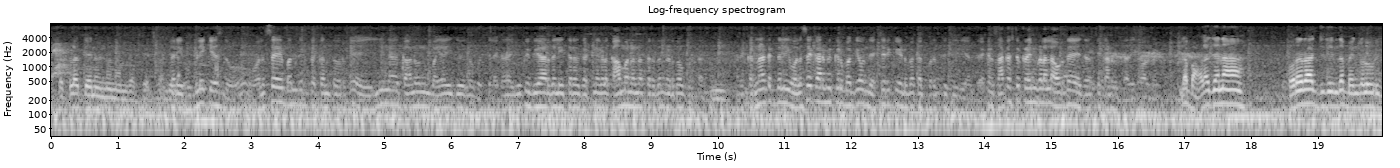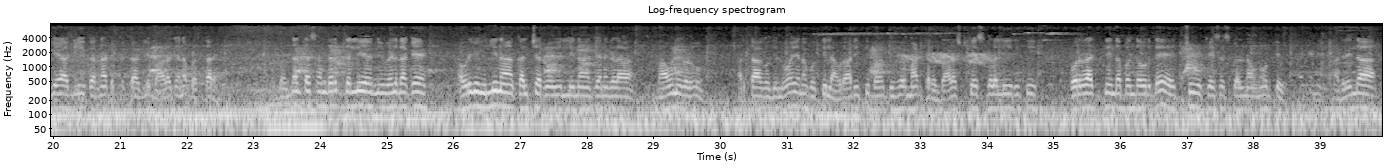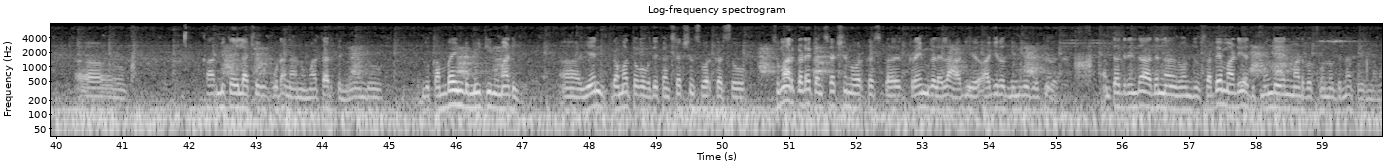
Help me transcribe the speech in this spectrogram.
ಕೊಪ್ಪಳದ್ದೇನು ಇನ್ನೂ ನಮ್ಗೆ ಅಪ್ಡೇಟ್ ಸರ್ ಈ ಹುಬ್ಳಿ ಕೇಸ್ದು ವಲಸೆ ಬಂದಿರ್ತಕ್ಕಂಥವ್ರಿಗೆ ಇಲ್ಲಿನ ಕಾನೂನು ಭಯ ಇದೆಯೋ ಇಲ್ಲೋ ಗೊತ್ತಿಲ್ಲ. ಯಾಕಂದ್ರೆ ಯು ಪಿ ಬಿಹಾರದಲ್ಲಿ ಈ ಥರದ ಘಟನೆಗಳು ಕಾಮನ್ ಅನ್ನೋ ಥರದಲ್ಲಿ ನಡೆದೋಗ್ಬಿಡ್ತಾರೆ ಆದರೆ ಕರ್ನಾಟಕದಲ್ಲಿ ಈ ವಲಸೆ ಕಾರ್ಮಿಕರ ಬಗ್ಗೆ ಒಂದು ಎಚ್ಚರಿಕೆ ಇಡಬೇಕಾದ ಪರಿಸ್ಥಿತಿ ಇದೆ ಅಂತ. ಯಾಕಂದ್ರೆ ಸಾಕಷ್ಟು ಕ್ರೈಮ್ಗಳೆಲ್ಲ ಅವ್ರದ್ದೇ ಜಾಸ್ತಿ ಕಾಣಿಸ್ತಾರೆ ಇನ್ವಾಲ್ವ್ಮೆಂಟ್ ಇಲ್ಲ ಭಾಳ ಜನ ಹೊರ ರಾಜ್ಯದಿಂದ ಬೆಂಗಳೂರಿಗೆ ಆಗಲಿ ಕರ್ನಾಟಕಕ್ಕಾಗಲಿ ಭಾಳ ಜನ ಬರ್ತಾರೆ. ಬಂದಂಥ ಸಂದರ್ಭದಲ್ಲಿ ನೀವು ಹೇಳಿದಾಗೆ ಅವರಿಗೆ ಇಲ್ಲಿನ ಕಲ್ಚರು ಇಲ್ಲಿನ ಜನಗಳ ಭಾವನೆಗಳು ಅರ್ಥ ಆಗೋದಿಲ್ವೋ ಏನೋ ಗೊತ್ತಿಲ್ಲ. ಅವರು ಆ ರೀತಿ ಬಿಹೇವ್ ಮಾಡ್ತಾರೆ. ಭಾಳಷ್ಟು ಕೇಸ್ಗಳಲ್ಲಿ ಈ ರೀತಿ ಹೊರ ರಾಜ್ಯದಿಂದ ಬಂದವ್ರದ್ದೇ ಹೆಚ್ಚು ಕೇಸಸ್ಗಳು ನಾವು ನೋಡ್ತೀವಿ. ಅದರಿಂದ ಕಾರ್ಮಿಕ ಇಲಾಖೆಗೂ ಕೂಡ ನಾನು ಮಾತಾಡ್ತೀನಿ. ಒಂದು ಒಂದು ಕಂಬೈನ್ಡ್ ಮೀಟಿಂಗ್ ಮಾಡಿ ಏನು ಕ್ರಮ ತಗೋಬೋದು? ಕನ್ಸ್ಟ್ರಕ್ಷನ್ಸ್ ವರ್ಕರ್ಸು ಸುಮಾರು ಕಡೆ ಕನ್ಸ್ಟ್ರಕ್ಷನ್ ವರ್ಕರ್ಸ್ಗಳ ಕ್ರೈಮ್ಗಳೆಲ್ಲ ಆಗಿ ಆಗಿರೋದು ನಿಮಗೂ ಗೊತ್ತಿದೆ. ಅಂಥದ್ರಿಂದ ಅದನ್ನು ಒಂದು ಸಭೆ ಮಾಡಿ ಅದಕ್ಕೆ ಮುಂದೆ ಏನು ಮಾಡಬೇಕು ಅನ್ನೋದನ್ನು ತೀರ್ಮಾನ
